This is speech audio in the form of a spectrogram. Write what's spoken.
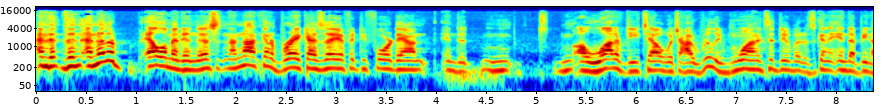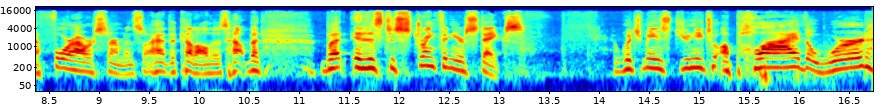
And then another element in this, and I'm not going to break Isaiah 54 down into a lot of detail, which I really wanted to do, but it was going to end up being a four hour sermon, so I had to cut all this out. But but it is to strengthen your stakes, which means you need to apply the Word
